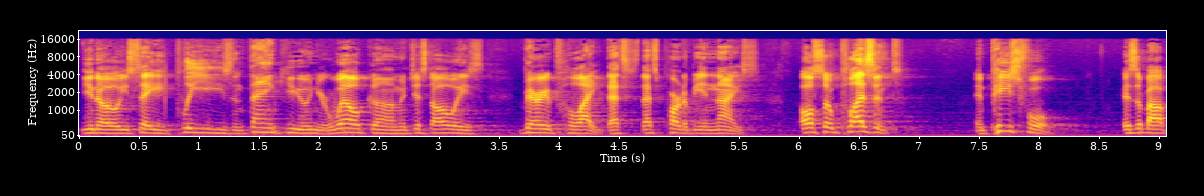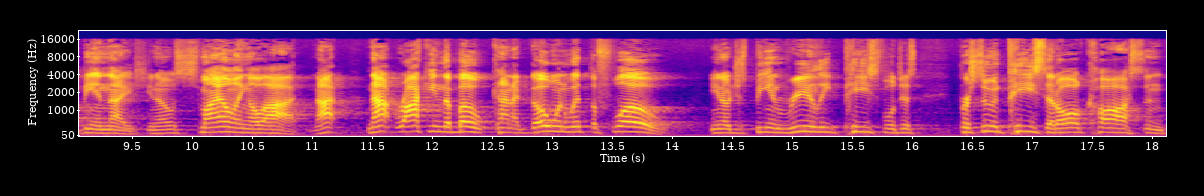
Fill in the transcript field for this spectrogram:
you know, you say please and thank you and you're welcome and just always very polite. That's, that's part of being nice. Also, pleasant and peaceful is about being nice, you know, smiling a lot, not, not rocking the boat, kind of going with the flow, you know, just being really peaceful, just pursuing peace at all costs and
